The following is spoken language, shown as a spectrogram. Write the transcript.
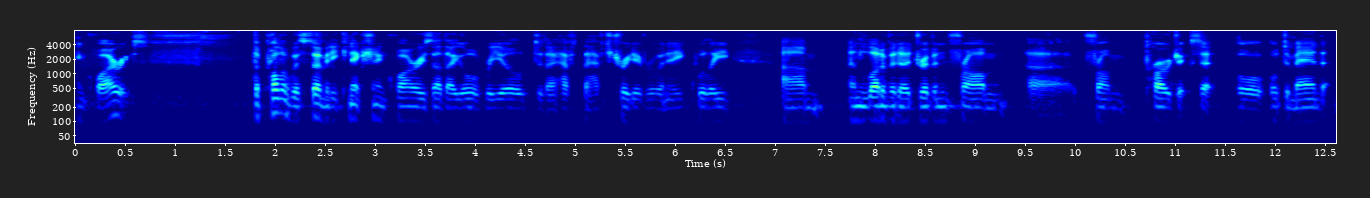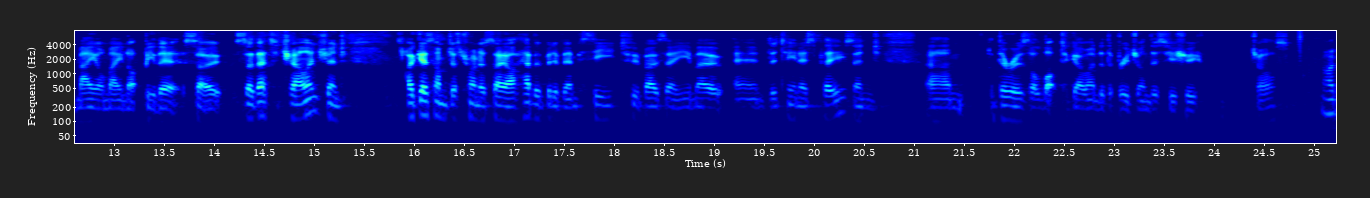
inquiries the problem with so many connection inquiries are they all real? Do they have they have to treat everyone equally? Um, and a lot of it are driven from uh, from projects that or, or demand that may or may not be there. So so that's a challenge. And I guess I'm just trying to say I have a bit of empathy to both AEMO and the TNSPs, and um, there is a lot to go under the bridge on this issue, Giles. I,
